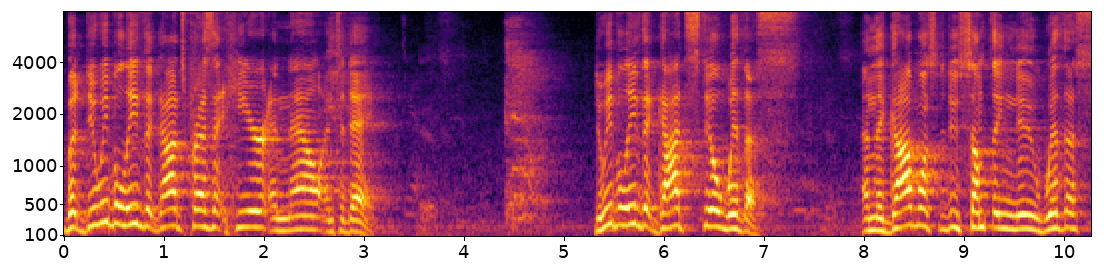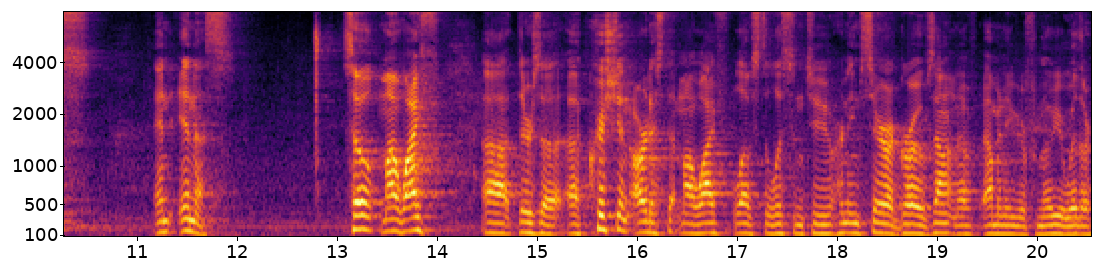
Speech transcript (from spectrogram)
But do we believe that God's present here and now and today? Do we believe that God's still with us and that God wants to do something new with us and in us? So, my wife uh, there's a, a, Christian artist that my wife loves to listen to. Her name's Sara Groves. I don't know how many of you are familiar with her.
